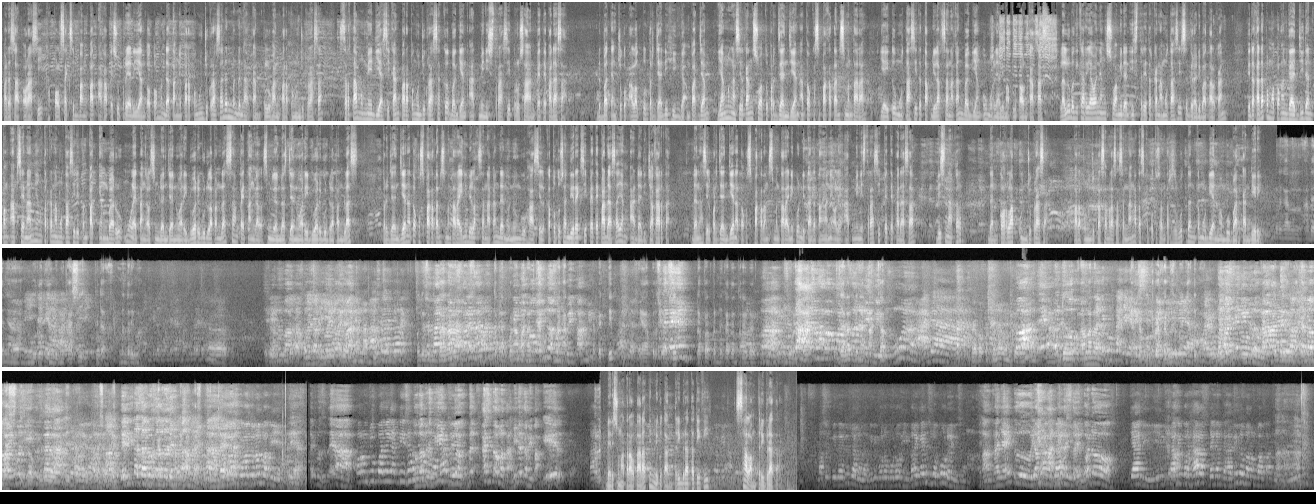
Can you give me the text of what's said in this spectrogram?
Pada saat orasi, Kapolsek Simpang 4 AKP Supriyadi Yantoto mendatangi para pengunjuk rasa dan mendengarkan keluhan para pengunjuk rasa serta memediasikan para pengunjuk rasa ke bagian administrasi perusahaan PT Padasa. Debat yang cukup alot pun terjadi hingga 4 jam yang menghasilkan suatu perjanjian atau kesepakatan sementara yaitu mutasi tetap dilaksanakan bagi yang umurnya 50 tahun ke atas, lalu bagi karyawan yang suami dan istri terkena mutasi segera dibatalkan, tidak ada pemotongan gaji dan pengabsenan yang terkena mutasi di tempat yang baru mulai tanggal 9 Januari 2018 sampai tanggal 19 Januari 2018 Perjanjian atau kesepakatan sementara ini dilaksanakan dan menunggu hasil keputusan direksi PT Padasa yang ada di Jakarta. Dan hasil perjanjian atau kesepakatan sementara ini pun ditandatangani oleh administrasi PT Padasa, Disnaker, dan Korlap Unjuk Rasa. Para pengunjuk rasa merasa senang atas keputusan tersebut dan kemudian membubarkan diri. Dengan adanya buruh yang dimigrasi tidak menerima. Untuk sementara dengan pengamanan sangat efektif, ya persuasif, dapat pendekatan terhadap rasa, berjalan dengan lancar. Berapa personel yang digunakan? Untuk pengamanan yang kami kerahkan sebanyak 50, yang terdiri akan lepas 35 personil, akan terima 15 Orang jumpanya yang di sana. Lu nggak bisa gitu, Bang. Kasih tahu sama kami biar kami panggil. Dari Sumatera Utara, Tim Liputan Tribrata TV, Salam Tribrata. Masuk kita itu jangan lagi dibodoh-bodohi. Mereka ini sudah bodoh ini semua. Makanya itu yang ada jadi- kasih tahu yang bodoh. Jadi kami Pak. berharap dengan kehadiran orang bapak di sini.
